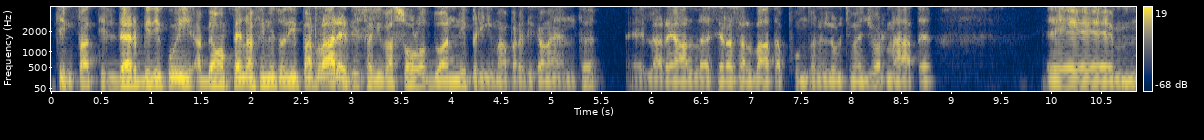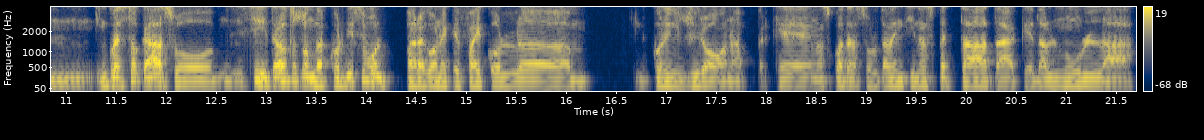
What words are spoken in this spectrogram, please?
Sì, infatti il derby di cui abbiamo appena finito di parlare risaliva solo a due anni prima praticamente, la Real si era salvata appunto nelle ultime giornate. E, ehm, in questo caso, sì, tra l'altro sono d'accordissimo il paragone che fai col, con il Girona, perché è una squadra assolutamente inaspettata che dal nulla,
